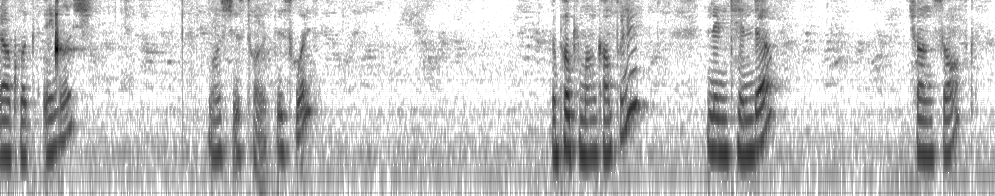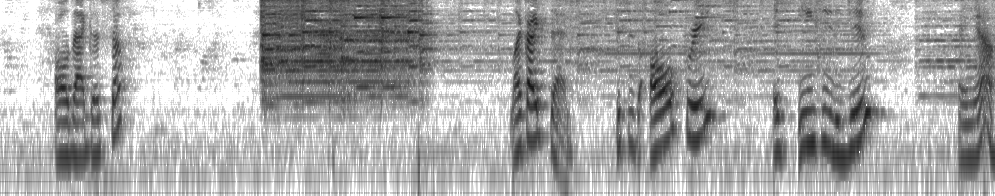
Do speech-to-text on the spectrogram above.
Now click English. Let's just turn it this way. The Pokemon Company, Nintendo, Chunsoft, all that good stuff. Like I said, this is all free. It's easy to do. And yeah.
